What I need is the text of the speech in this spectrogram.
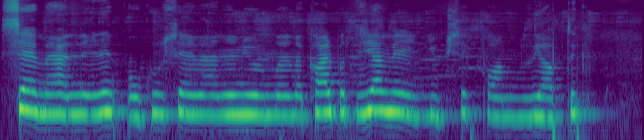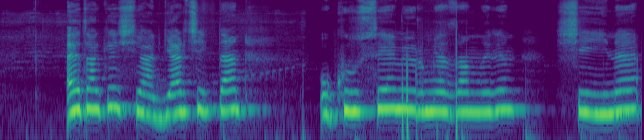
Sevmeyenlerin, okulu sevmeyenlerin yorumlarına kalp atacağım ve yüksek puanımızı yaptık. Evet arkadaşlar gerçekten okulu sevmiyorum yazanların şeyine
